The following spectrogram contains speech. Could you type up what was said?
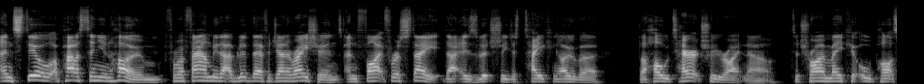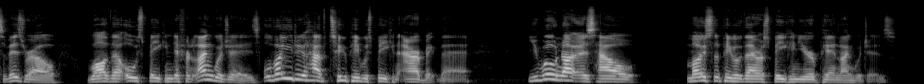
and steal a Palestinian home from a family that have lived there for generations and fight for a state that is literally just taking over the whole territory right now to try and make it all parts of Israel while they're all speaking different languages. Although you do have two people speaking Arabic there, you will notice how most of the people there are speaking European languages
